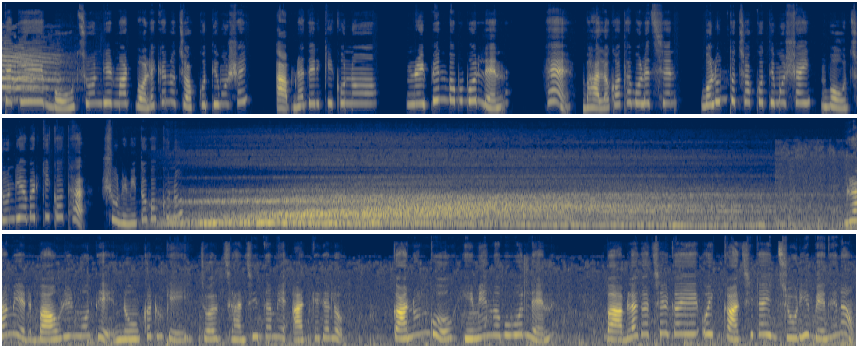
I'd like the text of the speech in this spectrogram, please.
এটাকে বউচণ্ডীর মাঠ বলে কেন? চক্রবর্তী মশাই আপনাদের কি কোনো নৃপেনবাবু বললেন? হ্যাঁ ভালো কথা বলেছেন। বলুন তো চক্রবর্তী মশাই বউচণ্ডী আবার কি কথা? শুনিনি তো কখনো? গ্রামের বাউরের মধ্যে নৌকা ঢুকেই জল ঝাঁঝির দামে আটকে গেল। কানুনগো হেমেনবাবু বললেন বাবলা গাছের গায়ে ওই কাঁচিটাই জড়িয়ে বেঁধে নাও।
